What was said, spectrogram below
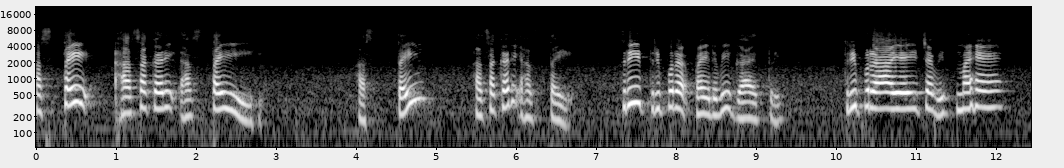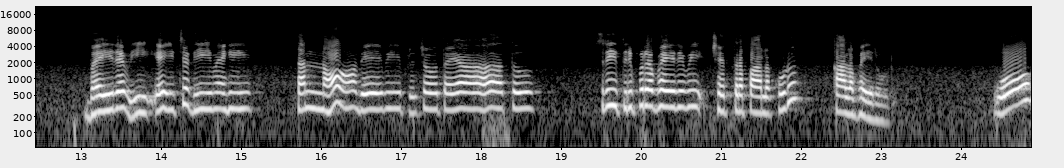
హస్తై హసకరి హస్తై హస్తై హసకరి హస్తై. స్త్రీ త్రిపుర భైరవి గాయత్రి. త్రిపురాయై చ విద్మహే భైరవీ ఐ చ ధీమహి తన్నో దేవి ప్రచోదయాత్. శ్రీ త్రిపుర భైరవి క్షేత్రపాలకుడు కాలభైరవుడు. ఓం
